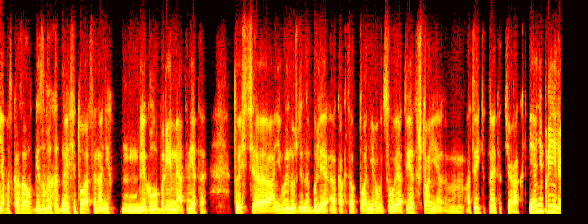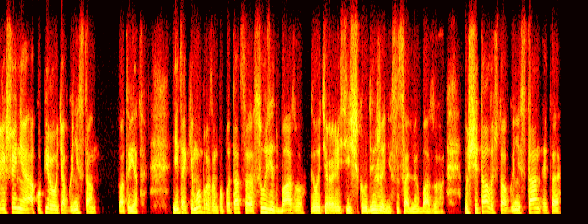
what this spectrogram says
я бы сказал, в безвыходной ситуации. На них легло бремя ответа. То есть э, они вынуждены были э, как-то планировать свой ответ, что они э, ответят на этот теракт. И они приняли решение оккупировать Афганистан в ответ. И таким образом попытаться сузить базу террористического движения, социальную базу. Ну, считалось, что Афганистан — это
